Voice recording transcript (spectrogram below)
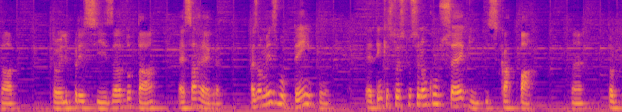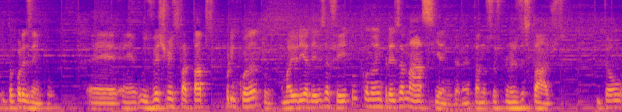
tá? Então, ele precisa adotar essa regra. Mas, ao mesmo tempo, é, tem questões que você não consegue escapar, né? Então, então por exemplo, é, é, os investimentos em startups, por enquanto, a maioria deles é feito quando a empresa nasce ainda, está né? Tá nos seus primeiros estágios. Então,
